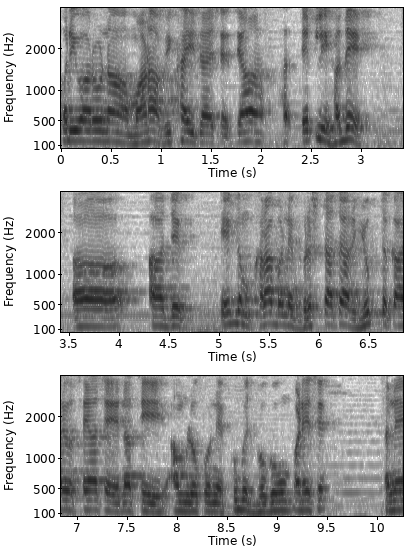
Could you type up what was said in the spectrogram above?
પરિવારોના માળા વિખાઈ જાય છે. ત્યાં એટલી હદે આ જે એકદમ ખરાબ અને ભ્રષ્ટાચાર યુક્ત કાર્યો થયા છે એનાથી આમ લોકોને ખૂબ જ ભોગવવું પડે છે. અને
